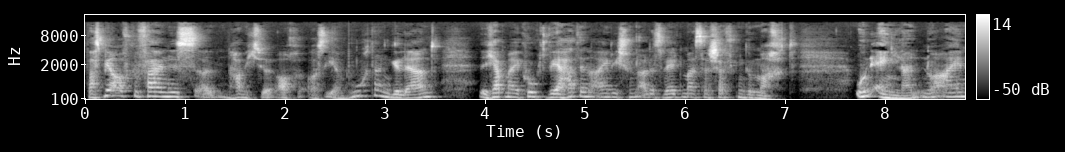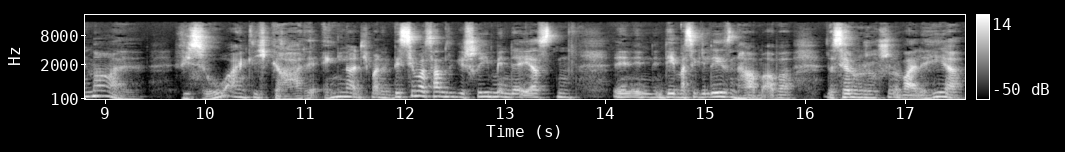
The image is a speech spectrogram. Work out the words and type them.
was mir aufgefallen ist, äh, habe ich auch aus Ihrem Buch dann gelernt. Ich habe mal geguckt, wer hat denn eigentlich schon alles Weltmeisterschaften gemacht? Und England nur einmal. Wieso eigentlich gerade England? Ich meine, ein bisschen was haben Sie geschrieben in der ersten, in, in, dem, was Sie gelesen haben, aber das ist ja nur schon eine Weile her.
